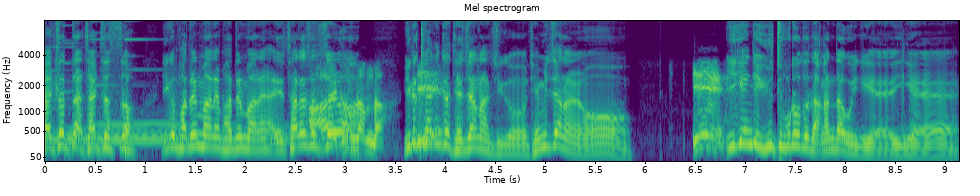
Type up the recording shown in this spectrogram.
잘 쳤다, 잘 쳤어. 이건 받을만해, 받을만해. 예, 잘하셨어요. 아유, 감사합니다. 이렇게 예. 하니까 되잖아, 지금. 재밌잖아요. 예. 이게 이제 유튜브로도 나간다고, 이게, 이게.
